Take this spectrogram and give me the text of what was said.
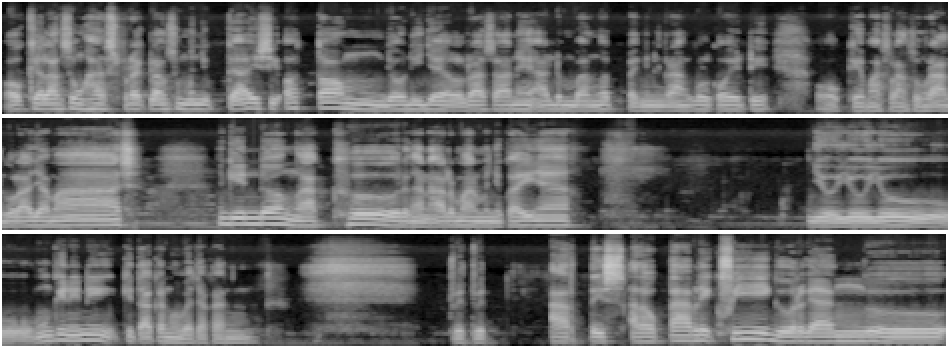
Oke langsung hashtag langsung menyukai si Otong. Johnny Jel rasanya adem banget pengen ngerangkul kowe Oke mas langsung rangkul aja mas Gendong aku dengan Arman menyukainya. Yo yo yo. Mungkin ini kita akan membacakan tweet-tweet artis atau public figure ganggu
